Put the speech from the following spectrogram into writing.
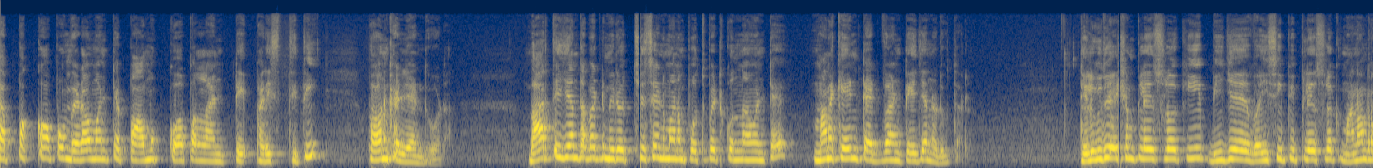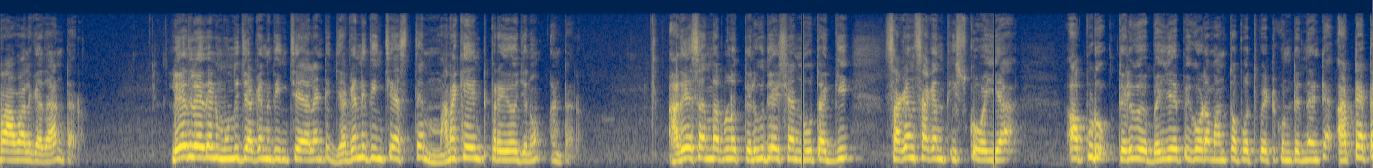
తప్ప కోపం విడవమంటే పాము కోపం లాంటి పరిస్థితి పవన్ కళ్యాణ్ది కూడా. భారతీయ జనతా పార్టీ మీరు వచ్చేసేయండి మనం పొత్తు పెట్టుకుందామంటే మనకేంటి అడ్వాంటేజ్ అని అడుగుతారు. తెలుగుదేశం ప్లేస్లోకి బీజే వైసీపీ ప్లేస్లోకి మనం రావాలి కదా అంటారు. లేదు లేదండి ముందు జగన్ దించేయాలంటే జగన్ దించేస్తే మనకేంటి ప్రయోజనం అంటారు. అదే సందర్భంలో తెలుగుదేశాన్ని నువ్వు తగ్గి సగం సగం తీసుకోవయ్యా అప్పుడు తెలుగు బీజేపీ కూడా మనతో పొత్తు పెట్టుకుంటుందంటే అట్టట్ట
